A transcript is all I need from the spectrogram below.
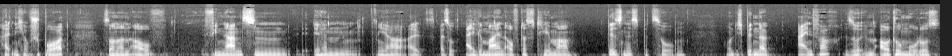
Halt nicht auf Sport, sondern auf Finanzen, ähm, ja, als, also allgemein auf das Thema Business bezogen. Und ich bin da einfach so im Automodus,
